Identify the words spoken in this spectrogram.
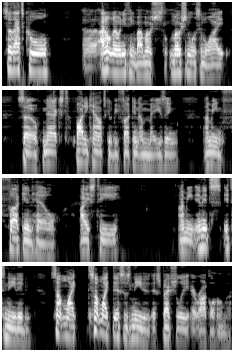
So that's cool. Uh, I don't know anything about motion, Motionless and White, so next, Body Count's gonna be fucking amazing. I mean, fucking hell, Ice I mean, and it's it's needed. Something like something like this is needed, especially at Rocklahoma.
